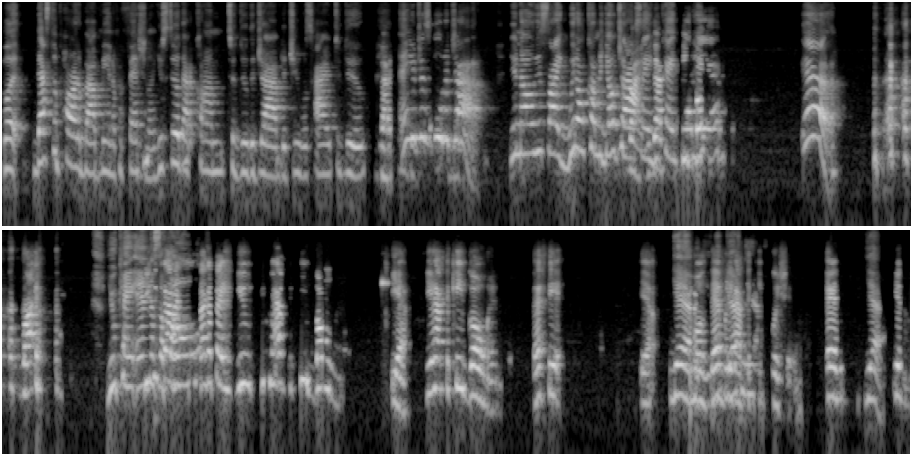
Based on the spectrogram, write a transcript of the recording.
But that's the part about being a professional. You still got to come to do the job that you was hired to do, and you just do the job. You know, it's like we don't come to your job right. saying you, you can't go there. Yeah. right. You can't answer the phone. Like I say, you you have to keep going. Yeah, you have to keep going. That's it. Yeah. Yeah. You most definitely, definitely have to have. keep pushing. And yeah, you know,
